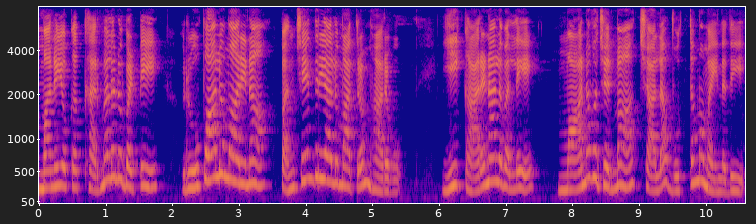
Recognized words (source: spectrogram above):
మన యొక్క కర్మలను బట్టి రూపాలు మారిన పంచేంద్రియాలు మాత్రం మారవు. ఈ కారణాల వల్లే మానవ జన్మ చాలా ఉత్తమమైనది.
